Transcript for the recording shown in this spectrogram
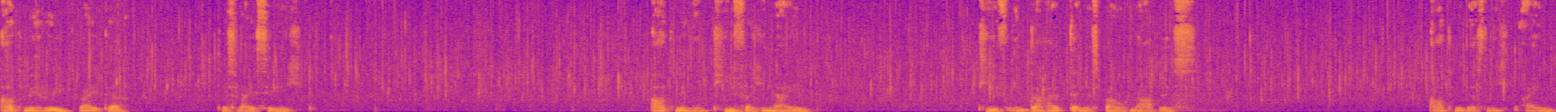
Atme ruhig weiter das weiße Licht. Atme nun tiefer hinein, tief unterhalb deines Bauchnabels. Atme das Licht ein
